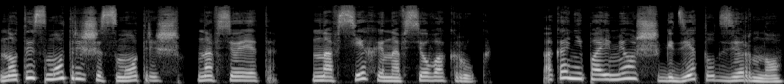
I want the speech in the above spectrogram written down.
«Но ты смотришь и смотришь на все это, на всех и на все вокруг, пока не поймешь, где тут зерно.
